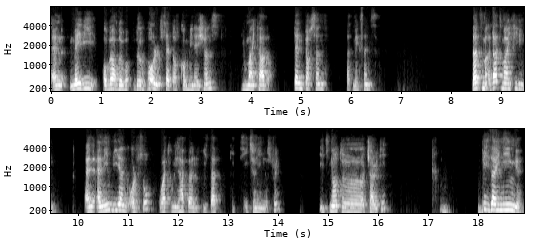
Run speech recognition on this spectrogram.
And maybe over the, the whole set of combinations, you might have 10% that makes sense. That's my, that's my feeling. And, and in the end, also, what will happen is that it's, it's an industry. It's not a charity. Designing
